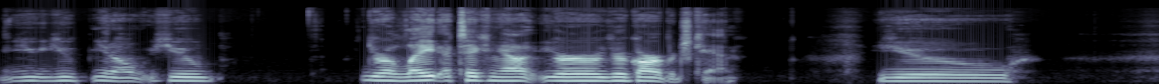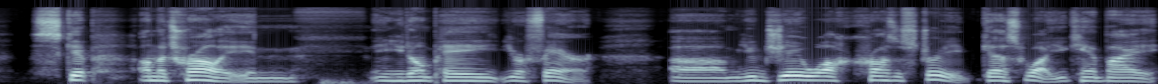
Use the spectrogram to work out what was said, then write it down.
you you you know, you you're late at taking out your your garbage can you skip on the trolley and, and you don't pay your fare. Um, you jaywalk across the street. Guess what? You can't buy.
